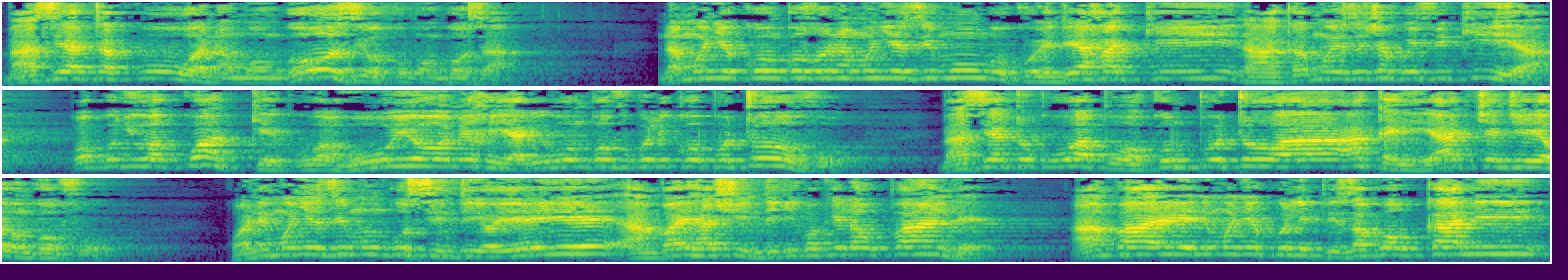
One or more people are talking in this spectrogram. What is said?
basi atakuwa na mwongozi wa kumwongoza. Na mwenye kuongozwa na Mwenyezi Mungu kuendea haki na akamwezesha kuifikia kwa kujua kwake kuwa huyo amekhiari uongofu kuliko upotovu basi hatakuwapo wa kumpotoa akaiacha njia ya uongofu. Kwani Mwenyezi Mungu si ndiyo yeye ambaye hashindiki kwa kila upande, ambaye ni mwenye kulipiza kwa ukali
